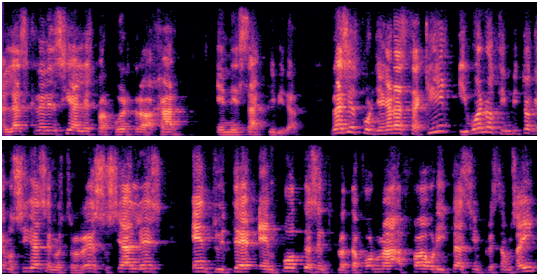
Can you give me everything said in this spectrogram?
las credenciales para poder trabajar en esa actividad. Gracias por llegar hasta aquí y bueno, te invito a que nos sigas en nuestras redes sociales, en Twitter, en podcast, en tu plataforma favorita, siempre estamos ahí.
